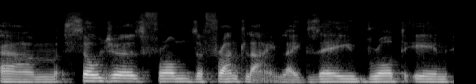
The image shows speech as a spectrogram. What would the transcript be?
um, soldiers from the front line. Like they brought in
